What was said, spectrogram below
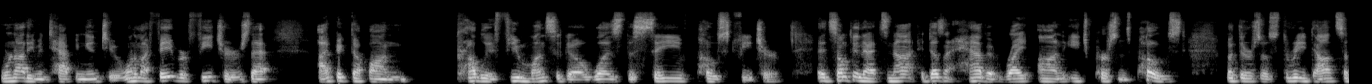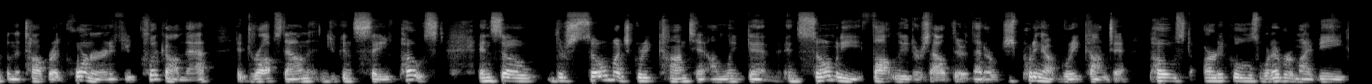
we're not even tapping into. One of my favorite features that I picked up on probably a few months ago was the save post feature. It's something that's not, it doesn't have it right on each person's post, but there's those three dots up in the top right corner. And if you click on that, it drops down and you can save post. And so there's so much great content on LinkedIn and so many thought leaders out there that are just putting out great content, post, articles, whatever it might be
